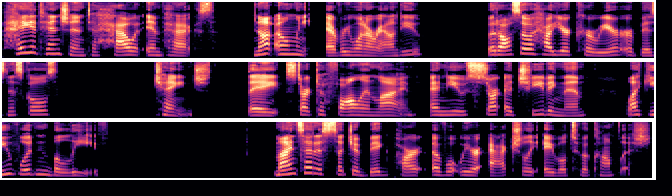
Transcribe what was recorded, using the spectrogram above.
pay attention to how it impacts not only everyone around you, but also how your career or business goals change. They start to fall in line and you start achieving them like you wouldn't believe. Mindset is such a big part of what we are actually able to accomplish.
